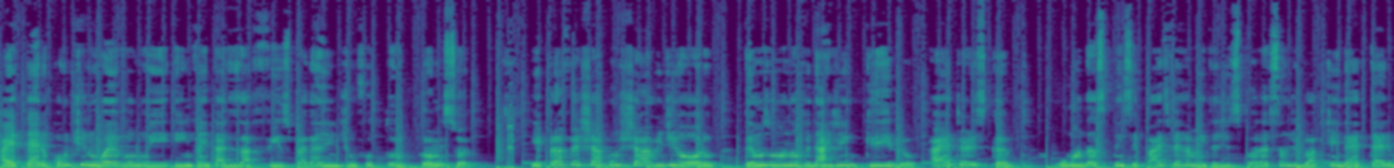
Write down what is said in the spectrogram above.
A Ethereum continua a evoluir e enfrentar desafios para garantir um futuro promissor. E para fechar com chave de ouro, temos uma novidade incrível: a Etherscan, uma das principais ferramentas de exploração de blockchain da Ethereum,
